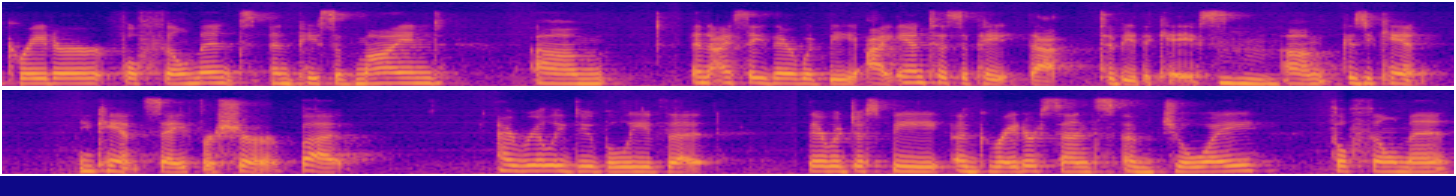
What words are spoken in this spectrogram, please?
greater fulfillment and peace of mind. Um, and I say there would be. I anticipate that to be the case because mm-hmm. um, you can't you can't say for sure, but I really do believe that there would just be a greater sense of joy, fulfillment,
